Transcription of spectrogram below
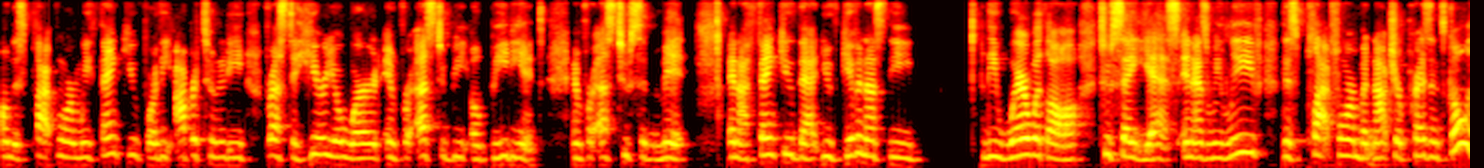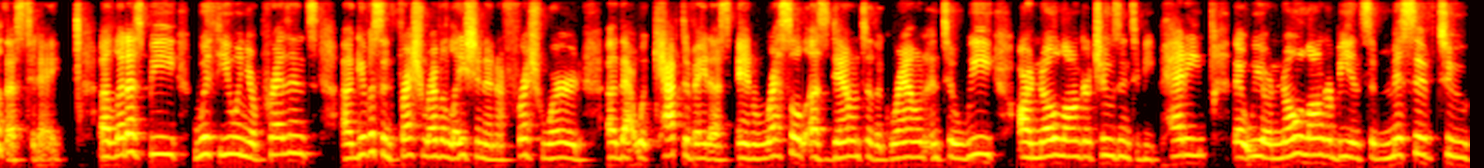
on this platform. We thank you for the opportunity for us to hear your word and for us to be obedient obedient and for us to submit. And I thank you that you've given us the the wherewithal to say yes. And as we leave this platform, but not your presence, go with us today. Uh, let us be with you in your presence. Uh, give us a fresh revelation and a fresh word uh, that would captivate us and wrestle us down to the ground until we are no longer choosing to be petty, that we are no longer being submissive to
